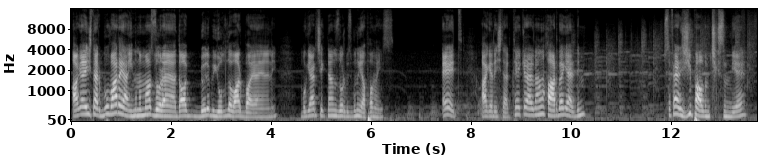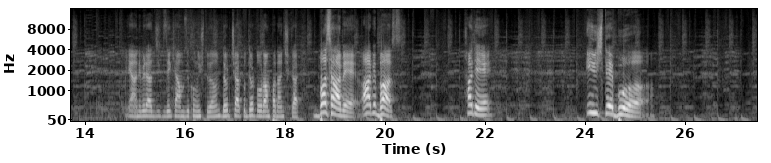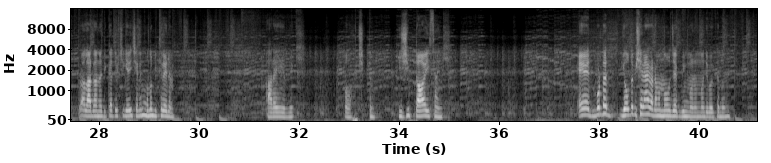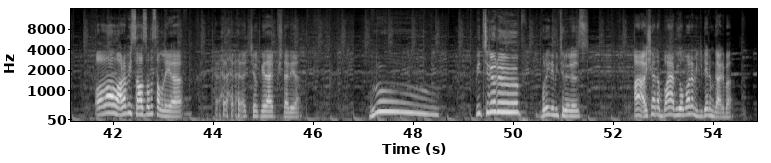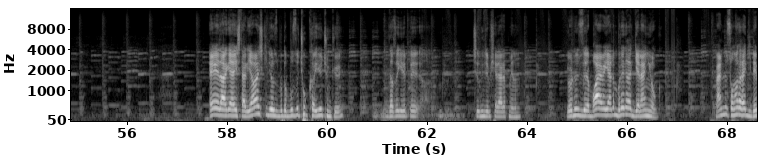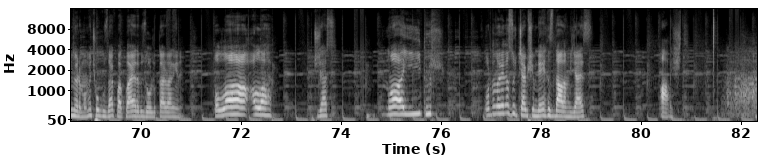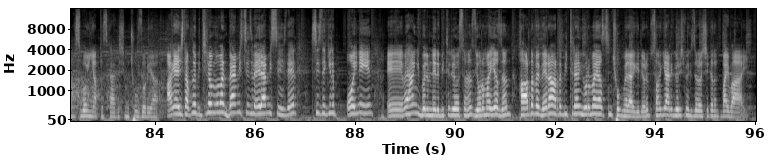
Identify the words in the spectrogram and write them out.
Arkadaşlar bu var ya inanılmaz zor ha. Daha böyle bir yolu da var baya yani. Bu gerçekten zor. Biz bunu yapamayız. Evet. Arkadaşlar tekrardan hard'a geldim. Bu sefer jip aldım çıksın diye. Yani birazcık zekamızı konuşturalım. 4x4 o rampadan çıkar. Bas abi. Abi bas. Hadi. İşte bu. Buralardan da dikkatli bir şey geçelim. Bunu bitirelim. Araya girdik. Oh çıktım. Jeep daha iyi sanki. Evet burada yolda bir şeyler var ama ne olacak bilmiyorum hadi bakalım. Aa arabayı sağ sola sallıyor. Çok fena yapmışlar ya. Woo. Bitiriyorum. Burayı da bitiriyoruz. Aa aşağıda baya bir yol var ama giderim galiba. Evet arkadaşlar yavaş gidiyoruz burada. Buzda çok kayıyor çünkü. Gaza gelip de çılgınca bir şeyler yapmayalım. Gördüğünüz üzere bayağı geldim. Buraya kadar gelen yok. Ben de sona kadar gidemiyorum ama çok uzak bak bayağı da bir zorluklar var yine. Allah Allah. Uçacağız. Ay dur. Oradan oraya nasıl uçacağım şimdi? Hız da alamayacağız. Al işte. Nasıl bir oyun yaptınız kardeşim? Çok zor ya. Arkadaşlar burada bitiriyorum umarım beğenmişsiniz ve eğlenmişsinizdir. Siz de girip oynayın. Ee, ve hangi bölümleri bitiriyorsanız yoruma yazın. Harda ve Vera Harda bitiren yoruma yazsın. Çok merak ediyorum. Sonraki yerde görüşmek üzere. Hoşçakalın. Bay bay.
